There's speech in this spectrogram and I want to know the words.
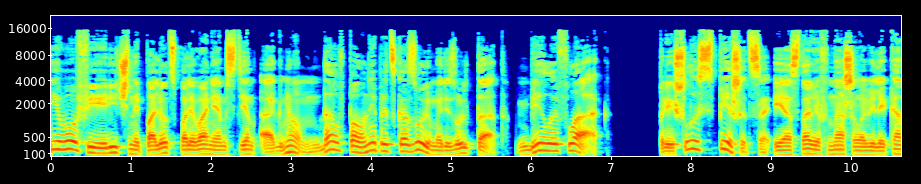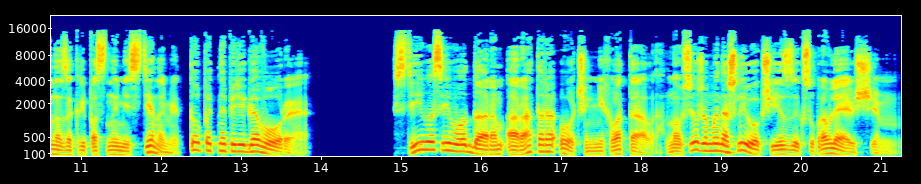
Его фееричный полет с поливанием стен огнем дал вполне предсказуемый результат – белый флаг. Пришлось спешиться и, оставив нашего великана за крепостными стенами, топать на переговоры. Стива с его даром оратора очень не хватало, но все же мы нашли общий язык с управляющим.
